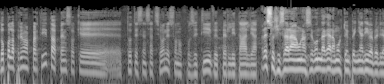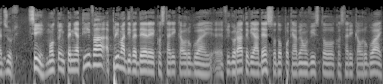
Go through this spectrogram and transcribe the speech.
Dopo la prima partita penso che tutte le sensazioni sono positive per l'Italia. Adesso ci sarà una seconda gara molto impegnativa per gli azzurri. Sì, molto impegnativa. Prima di vedere Costa Rica-Uruguay, eh, figuratevi adesso dopo che abbiamo visto Costa Rica-Uruguay,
